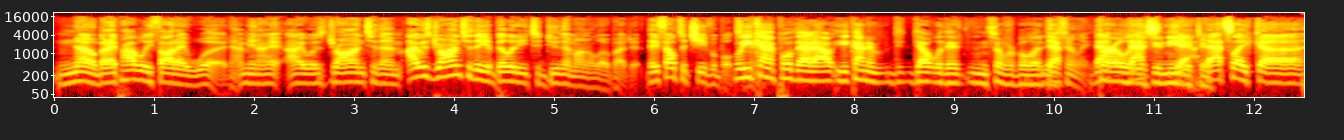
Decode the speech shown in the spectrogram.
No, but I probably thought I would. I mean, I, I was drawn to them. I was drawn to the ability to do them on a low budget. They felt achievable. Well, you kind of pulled that out. You kind of d- dealt with it in Silver Bullet as definitely thoroughly as you needed yeah, to. That's like, uh,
